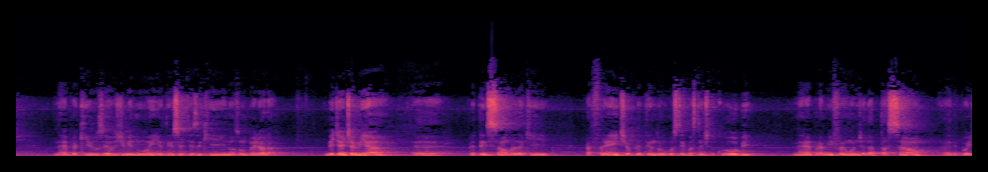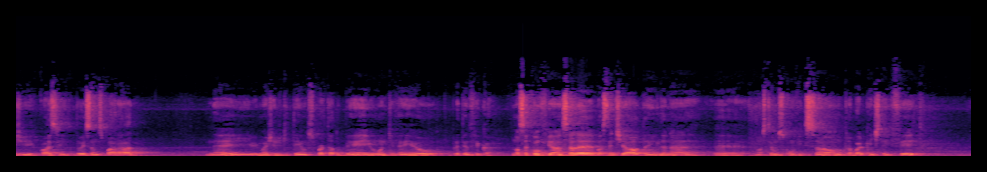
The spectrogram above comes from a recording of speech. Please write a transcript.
né, para que os erros diminuem. Eu tenho certeza que nós vamos melhorar. Mediante a minha é, pretensão para daqui para frente. Eu pretendo, eu gostei bastante do clube, né? Para mim foi um ano de adaptação, é, depois de quase dois anos parado, né? E eu imagino que tenho suportado bem. E o ano que vem eu pretendo ficar. Nossa confiança é bastante alta ainda, né? É, nós temos convicção no trabalho que a gente tem feito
